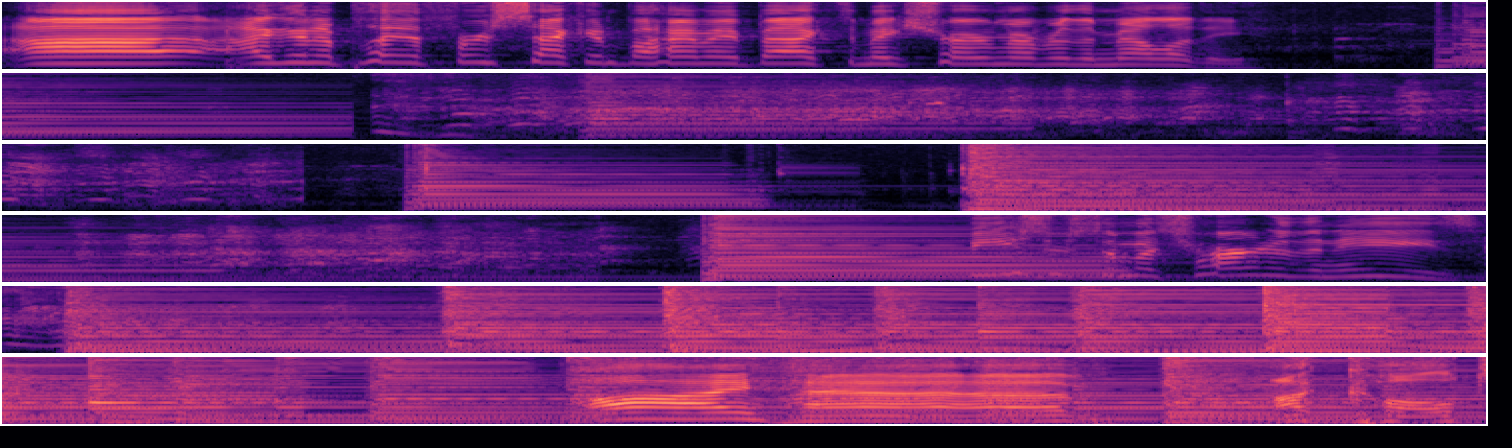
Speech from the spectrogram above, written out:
Uh, I'm going to play the first second behind my back to make sure I remember the melody. Much harder than E's. I have a cult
